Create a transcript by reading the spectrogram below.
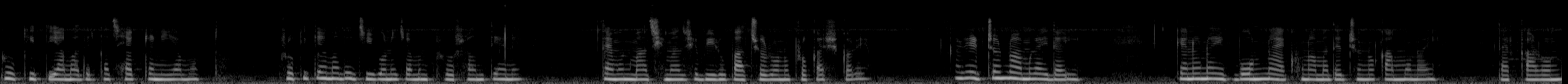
প্রকৃতি আমাদের কাছে একটা নিয়ামত। প্রকৃতি আমাদের জীবনে যেমন প্রশান্তি আনে, তেমন মাঝে মাঝে বিরূপ আচরণও প্রকাশ করে। আর এর জন্য আমরাই দায়ী। কেননা এই বন্যা এখন আমাদের জন্য কাম্য নয়, তার কারণ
